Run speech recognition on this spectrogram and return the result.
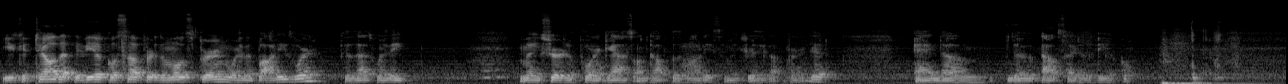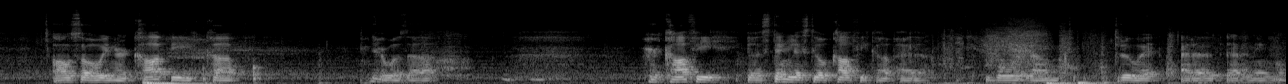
you could tell that the vehicle suffered the most burn where the bodies were, because that's where they made sure to pour gas on top of the bodies to make sure they got burned good, and um, the outside of the vehicle. Also, in her coffee cup, there was a her coffee, a stainless steel coffee cup had a bullet down through it at a at an angle.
